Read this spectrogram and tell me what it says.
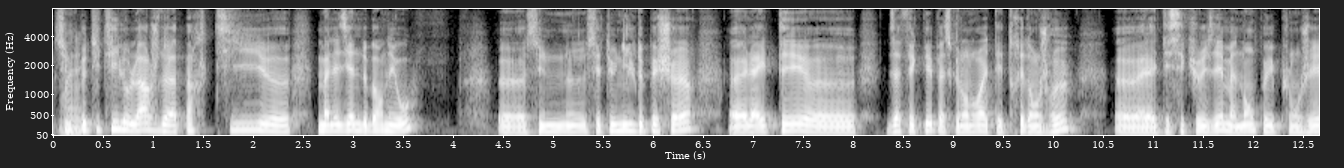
C'est une petite île au large de la partie euh, malaisienne de Bornéo. Euh, c'est une, une île de pêcheurs. Euh, elle a été euh, désaffectée parce que l'endroit était très dangereux. elle a été sécurisée. Maintenant, on peut y plonger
